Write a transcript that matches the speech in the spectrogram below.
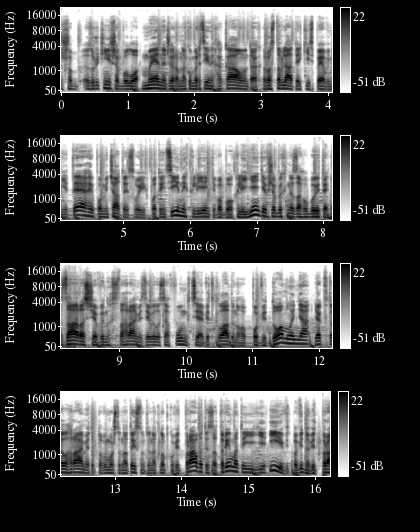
щоб зручніше було менеджерам на комерційних акаунтах розставляти якісь певні теги, помічати своїх потенційних клієнтів або клієнтів, щоб їх не загубити. Зараз ще в інстаграмі з'явилася функція відкладеного повідомлення, як в телеграмі, тобто ви можете натиснути на кнопку відправити, затримати її і відповідно відправити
